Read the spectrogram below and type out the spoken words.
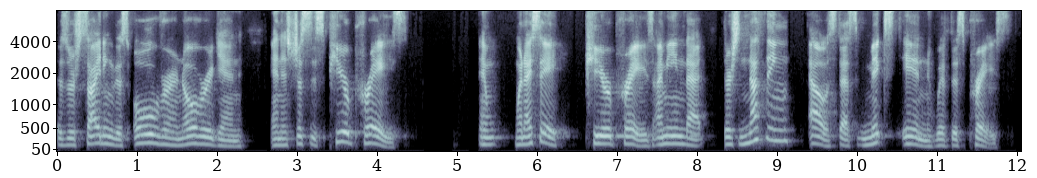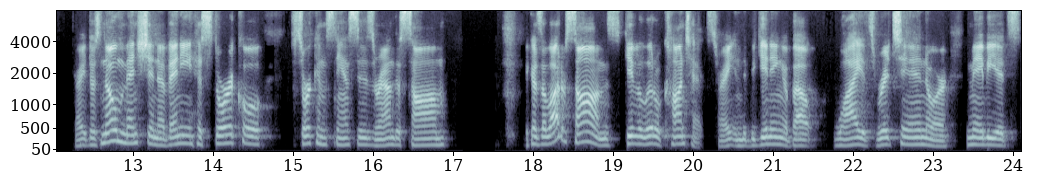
is reciting this over and over again, and it's just this pure praise. And when I say pure praise, I mean that there's nothing else that's mixed in with this praise, right? There's no mention of any historical circumstances around the psalm because a lot of Psalms give a little context, right? In the beginning about why it's written, or maybe it's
